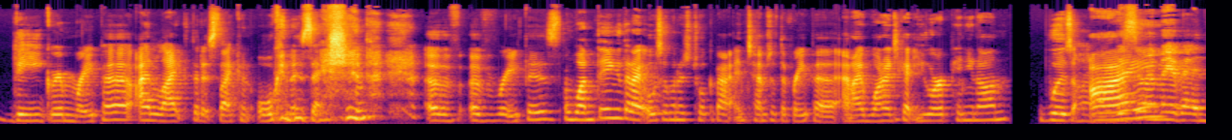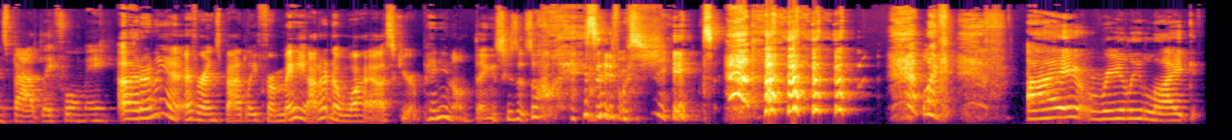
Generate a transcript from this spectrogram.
the Grim Reaper. I like that it's like an organization of, of Reapers. One thing that I also wanted to talk about in terms of the Reaper, and I wanted to get your opinion on, was Oh, no, I. This only ever ends badly for me. it only ever ends badly from me. I don't know why I ask your opinion on things because it's always it was shit. like, I really like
